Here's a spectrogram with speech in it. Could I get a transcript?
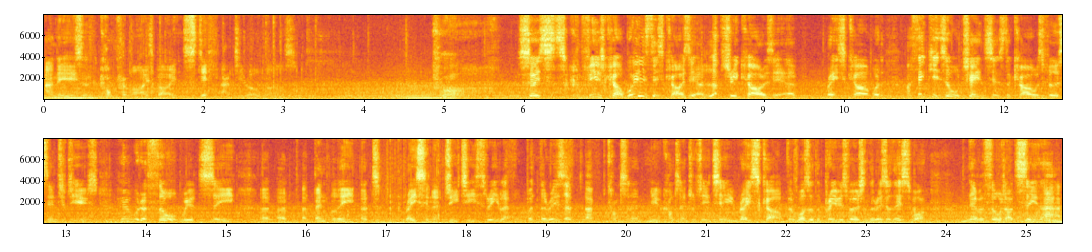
and it isn't compromised by stiff anti-roll bars. So it's a confused car. What is this car? Is it a luxury car? Is it a race car. What I think it's all changed since the car was first introduced. Who would have thought we'd see a, a, a Bentley at racing at GT3 level? But there is a, a Continent, new Continental GT race car. There was of the previous version. There is of this one. Never thought I'd see that.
